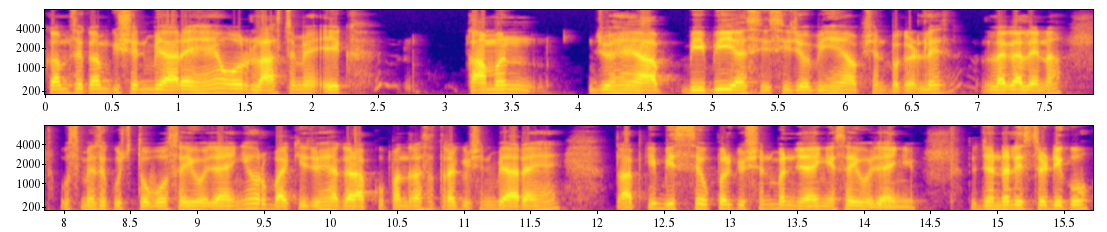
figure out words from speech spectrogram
कम से कम क्वेश्चन भी आ रहे हैं और लास्ट में एक कामन जो है आप बीबी या सीसी जो भी हैं ऑप्शन पकड़ ले, लगा लेना, उसमें से कुछ तो वो सही हो जाएँगे और बाकी जो है अगर आपको पंद्रह सत्रह क्वेश्चन भी आ रहे हैं तो आपकी बीस से ऊपर क्वेश्चन बन जाएँगे, सही हो जाएँगे। तो जनरल स्टडी को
